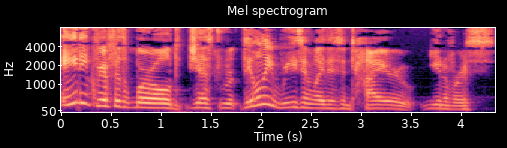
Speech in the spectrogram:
Andy Griffith World just the only reason why this entire universe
